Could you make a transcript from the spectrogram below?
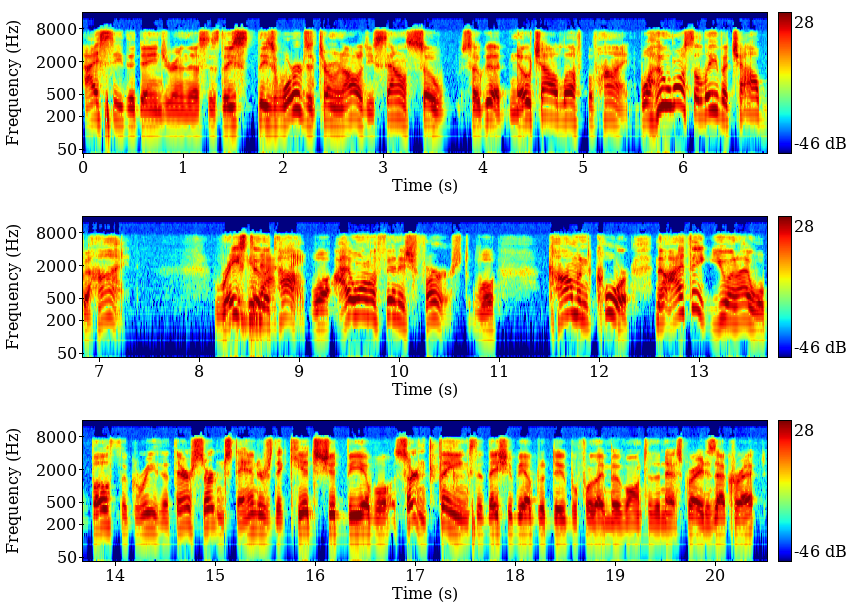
I see the danger in this is these these words and terminology sound so so good. No child left behind. Well, who wants to leave a child behind? Race exactly. to the top. Well, I want to finish first. Well, common core. Now, I think you and I will both agree that there are certain standards that kids should be able, certain things that they should be able to do before they move on to the next grade. Is that correct?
